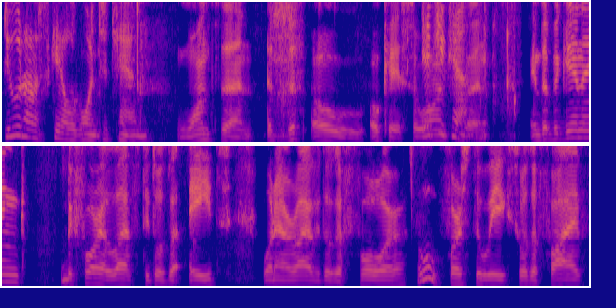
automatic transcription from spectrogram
do it on a scale of one to ten. One dif- oh, okay. So If one you can. then. In the beginning, before I left, it was a eight. When I arrived, it was a four. Ooh. First two weeks was a five.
